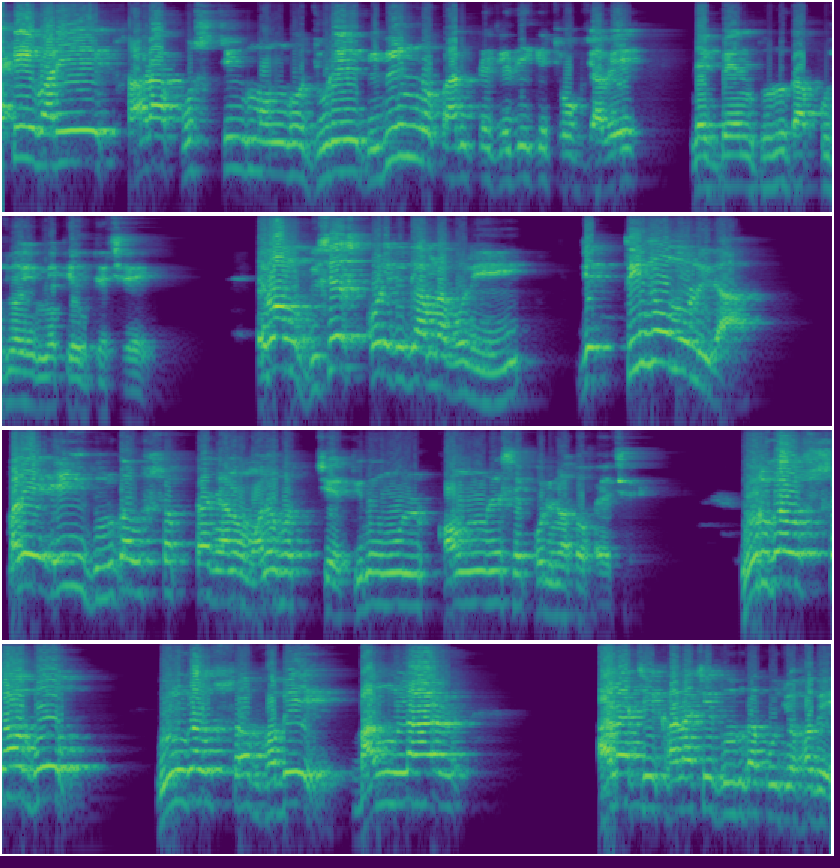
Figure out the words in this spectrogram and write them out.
একেবারে সারা পশ্চিমবঙ্গ জুড়ে বিভিন্ন প্রান্তে যেদিকে চোখ যাবে, দেখবেন দুর্গা পুজোয় মেতে উঠেছে। এবং বিশেষ করে যদি আমরা বলি যে তৃণমূলীরা মানে এই দুর্গা উৎসবটা যেন মনে হচ্ছে তৃণমূল কংগ্রেসে পরিণত হয়েছে। দুর্গা উৎসব হোক, দুর্গা উৎসব হবে, বাংলার আনাচে কানাচে দুর্গা পুজো হবে,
